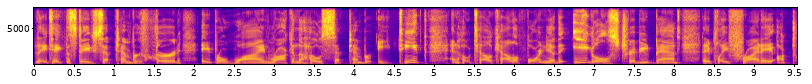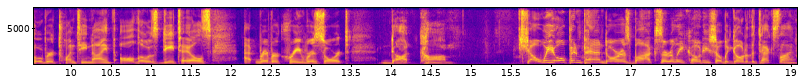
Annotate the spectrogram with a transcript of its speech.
They take the stage September 3rd. April Wine rocking the house September 18th. And Hotel California, the Eagles tribute band. They play Friday, October 29th. All those details at rivercreeresort.com. Shall we open Pandora's box early, Cody? Shall we go to the text line?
